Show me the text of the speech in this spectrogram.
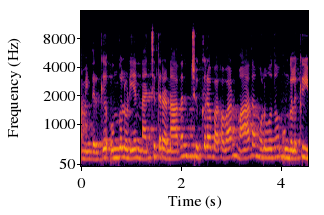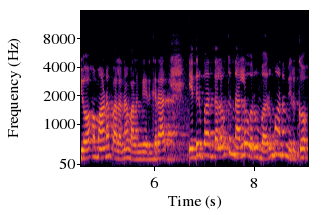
அமைந்திருக்கு. உங்களுடைய நட்சத்திரநாதன் சுக்கர பகவான் மாதம் முழுவதும் உங்களுக்கு யோகமான பலனை வழங்க இருக்கிறார். எதிர்பார்த்த அளவுக்கு நல்ல ஒரு வருமானம் இருக்கும்.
